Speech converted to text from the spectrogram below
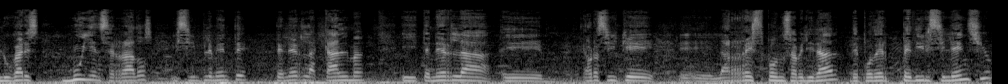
lugares muy encerrados y simplemente tener la calma y tener la... Ahora sí que eh, la responsabilidad de poder pedir silencio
